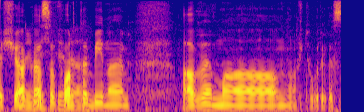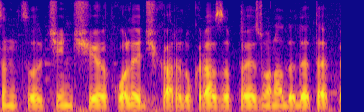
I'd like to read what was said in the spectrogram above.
și acasă Liniște, foarte da. bine. Avem, nu știu, cred că sunt 5 colegi care lucrează pe zona de DTP,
